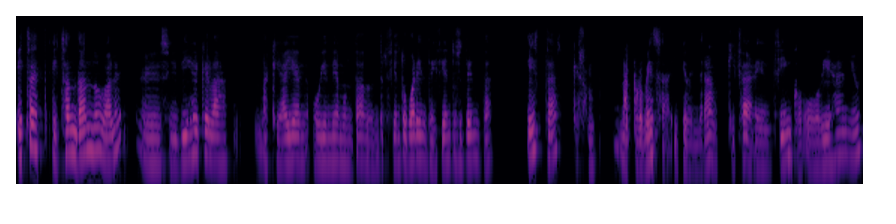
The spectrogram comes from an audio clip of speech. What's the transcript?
estas están dando, ¿vale? Eh, si dije que las, las que hay hoy en día montado entre 140 y 170, estas, que son las promesas y que vendrán quizás en 5 o 10 años,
